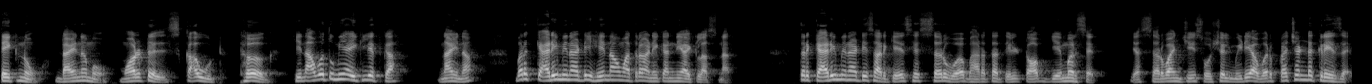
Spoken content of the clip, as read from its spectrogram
टेक्नो डायनमो मॉर्टल स्काउट ठग ही नावं तुम्ही ऐकली आहेत का? नाही ना? बरं कॅरी मिनाटी हे नाव मात्र अनेकांनी ऐकलं असणार. तर कॅरी मिनाटीसारखेच हे सर्व भारतातील टॉप गेमर्स आहेत. या सर्वांची सोशल मीडियावर प्रचंड क्रेज आहे.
